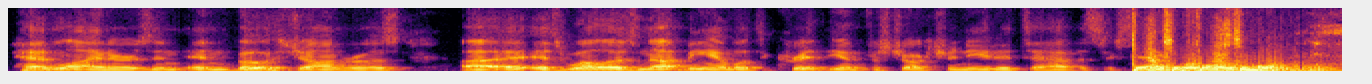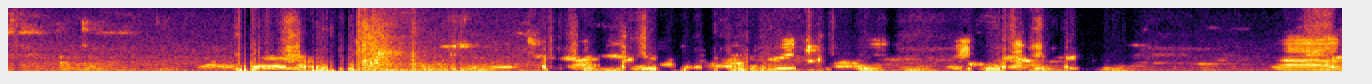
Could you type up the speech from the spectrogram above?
headliners in, in both genres, uh, as well as not being able to create the infrastructure needed to have a successful festival. Um,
